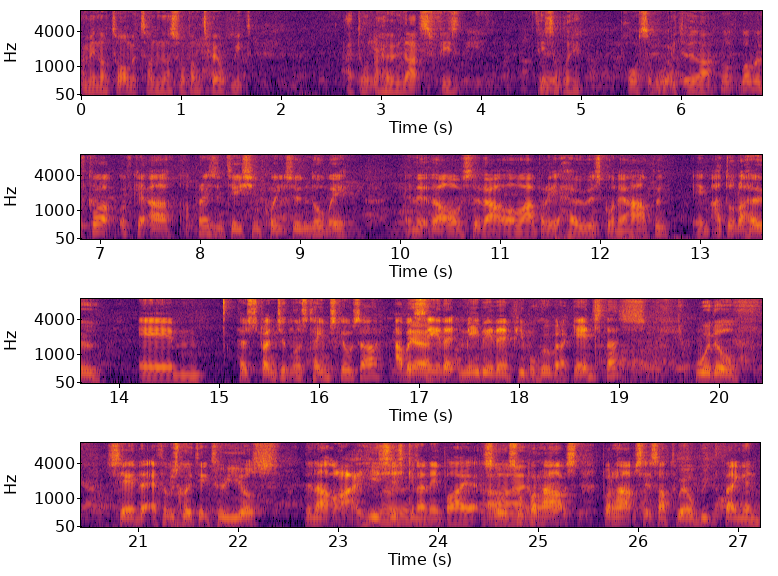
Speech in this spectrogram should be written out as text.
I mean, they're talking about turning this over in 12 weeks. I don't know how that's feas- feasibly possible to do that. Well, well we've got we've got a, a presentation quite soon, don't we? And that, that obviously that'll elaborate how it's going to happen. Um, I don't know how um, how stringent those timescales are. I would Yeah. say that maybe the people who were against this would have said that if it was going to take two years, then that ah, he's just going to buy it. So so perhaps perhaps it's a twelve week thing, and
